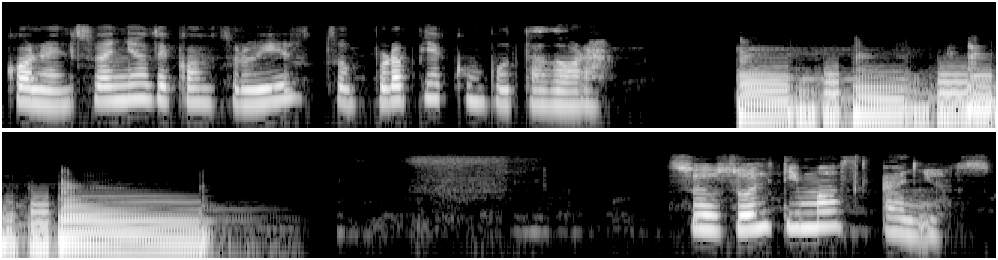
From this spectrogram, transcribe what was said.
con el sueño de construir su propia computadora. Sus últimos años.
